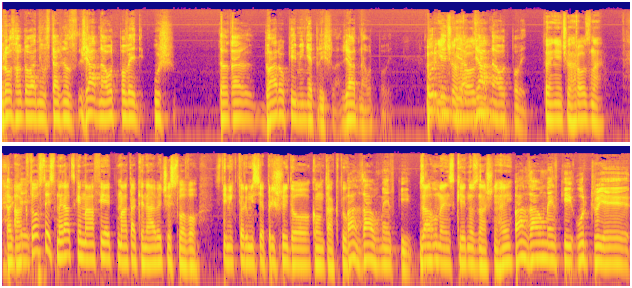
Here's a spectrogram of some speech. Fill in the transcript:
rozhodovaniu stiažnosť, žiadna odpoveď už to, dva roky mi neprišla. Žiadna odpoveď. To hrozné. žiadna odpoveď. To je niečo hrozné. Takže... A kto z tej smeráckej mafie má také najväčšie slovo s tými, ktorými ste prišli do kontaktu? Pán Zahumenský. Zahumenský, jednoznačne, hej? Pán Zahumenský určuje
